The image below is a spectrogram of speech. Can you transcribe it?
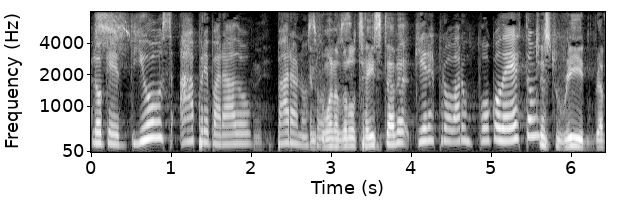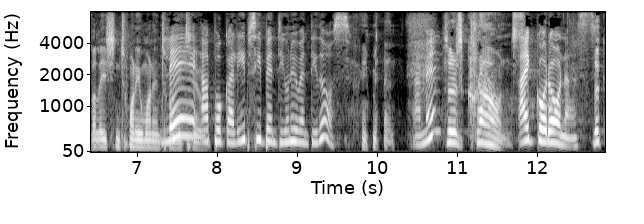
lo que Dios ha preparado para And if you want a little taste of it, ¿Quieres probar un poco de esto? just read Revelation 21 and Lee 22. Apocalipsis 21 y 22. Amen. Amén. So there's crowns. Hay coronas. Look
